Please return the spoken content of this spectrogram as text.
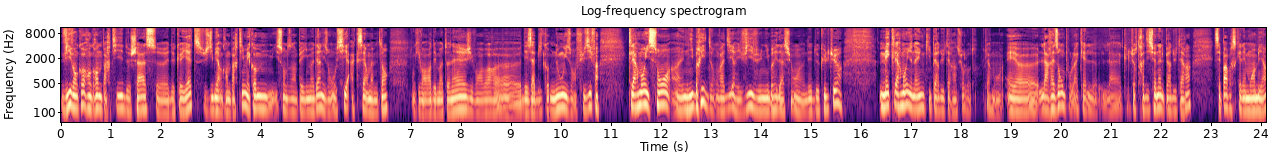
vivent encore en grande partie de chasse euh, et de cueillette. Je dis bien en grande partie, mais comme ils sont dans un pays moderne, ils ont aussi accès en même temps. Donc ils vont avoir des motoneiges, ils vont avoir euh, des habits comme nous, ils ont un fusil. Enfin, clairement, ils sont un hybride, on va dire. Ils vivent une hybridation des deux cultures. Mais clairement, il y en a une qui perd du terrain sur l'autre, clairement. Et euh, la raison pour laquelle la culture traditionnelle perd du terrain, c'est pas parce qu'elle est moins bien,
